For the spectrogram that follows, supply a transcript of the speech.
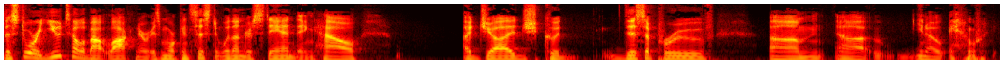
the story you tell about Lochner is more consistent with understanding how a judge could disapprove. Um, uh, you know,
